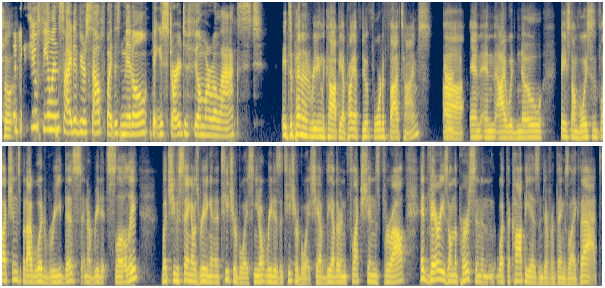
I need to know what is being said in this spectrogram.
so but did you feel inside of yourself by this middle that you started to feel more relaxed It depended on reading the copy. I probably have to do it four to five times. Uh, and and I would know based on voice inflections, but I would read this and I read it slowly. But she was saying I was reading it in a teacher voice, and you don't read as a teacher voice. You have the other inflections throughout. It varies on the person and what the copy is and different things like that.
